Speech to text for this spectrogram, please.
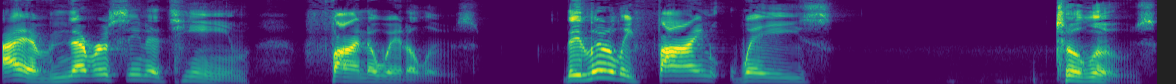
I have never seen a team find a way to lose. They literally find ways to lose.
